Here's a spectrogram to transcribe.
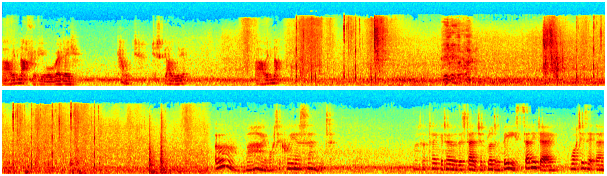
Oh, enough with you already. Come on, just, just go with it. Oh, enough. Oh my, what a queer scent. But I'd take it over the stench of blood and beasts any day. What is it then?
